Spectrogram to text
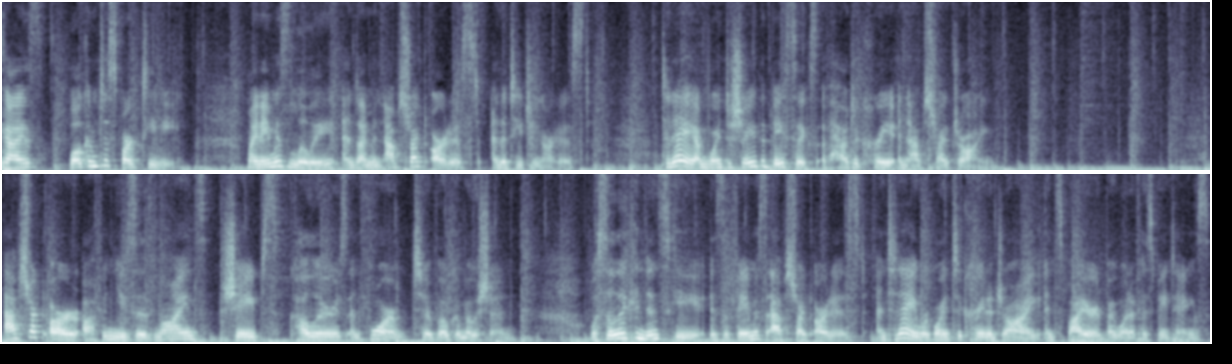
guys, welcome to Spark TV. My name is Lily and I'm an abstract artist and a teaching artist. Today I'm going to show you the basics of how to create an abstract drawing. Abstract art often uses lines, shapes, colors, and form to evoke emotion. Wassily Kandinsky is a famous abstract artist, and today we're going to create a drawing inspired by one of his paintings.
